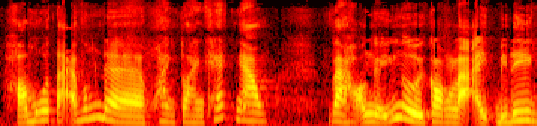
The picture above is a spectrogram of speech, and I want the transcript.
họ mô tả vấn đề hoàn toàn khác nhau và họ nghĩ người còn lại bị điên.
